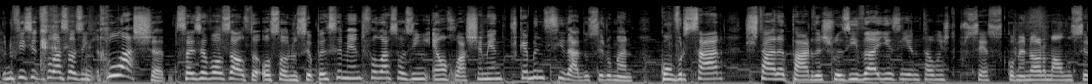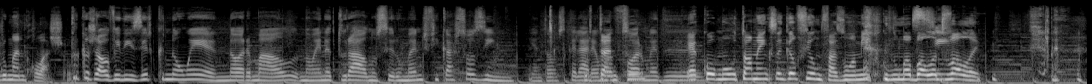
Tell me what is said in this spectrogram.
benefício de falar sozinho. Relaxa, seja a voz alta ou só no seu pensamento, falar sozinho é um relaxamento porque é uma necessidade do ser humano conversar, estar a par das suas ideias e então este processo, como é normal no ser humano, relaxa. Porque eu já ouvi dizer que não é normal, não é natural no ser humano ficar sozinho. E então, se calhar, é uma Portanto, forma de. É como o Tom Hanks naquele filme, faz um amigo numa bola de vôlei.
